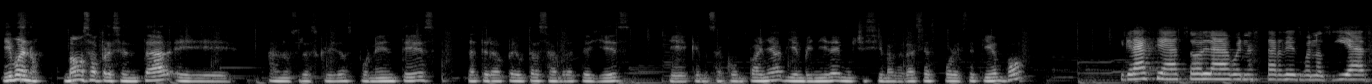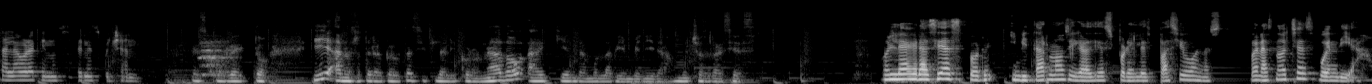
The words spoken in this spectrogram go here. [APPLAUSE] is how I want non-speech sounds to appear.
Y bueno, vamos a presentar eh, a nuestras queridas ponentes, la terapeuta Sandra Telles, eh, que nos acompaña. Bienvenida y muchísimas gracias por este tiempo. Gracias, hola, buenas tardes, buenos días a la hora que nos estén escuchando. Es correcto. Y a nuestro terapeuta Citlali Coronado, a quien damos la bienvenida. Muchas gracias. Hola, gracias por invitarnos y gracias por el espacio. Buenas, buenas noches, buen día.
